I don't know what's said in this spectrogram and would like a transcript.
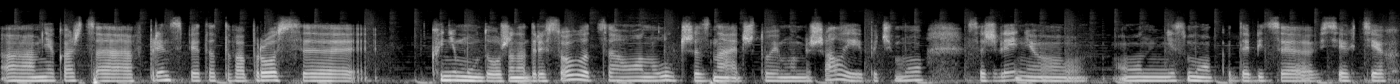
а, мне кажется, в принципе, этот вопрос э, к нему должен адресовываться, он лучше знает, что ему мешало и почему, к сожалению, он не смог добиться всех тех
